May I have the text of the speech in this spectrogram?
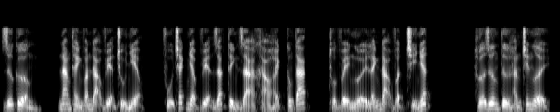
Dư Cường, Nam Thành Văn Đạo Viện chủ nhiệm, phụ trách nhập viện giác tỉnh giả khảo hạch công tác, thuộc về người lãnh đạo vật trí nhất. Hứa Dương từ hắn trên người,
